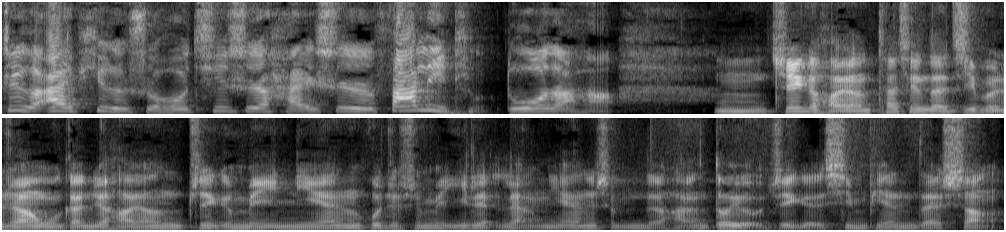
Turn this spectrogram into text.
这个 IP 的时候，其实还是发力挺多的哈。嗯，这个好像他现在基本上，我感觉好像这个每年或者是每一两两年什么的，好像都有这个新片在上。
